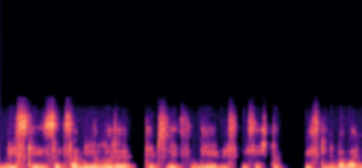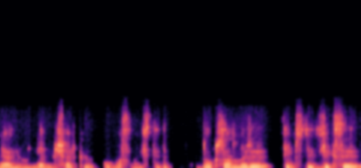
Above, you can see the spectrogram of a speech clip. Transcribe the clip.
Whiskey 80'li yılları temsil etsin diye Whiskey'i seçtim. Whiskey'nin babaanne albümünden bir şarkı olmasını istedim. 90'ları temsil edecekse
